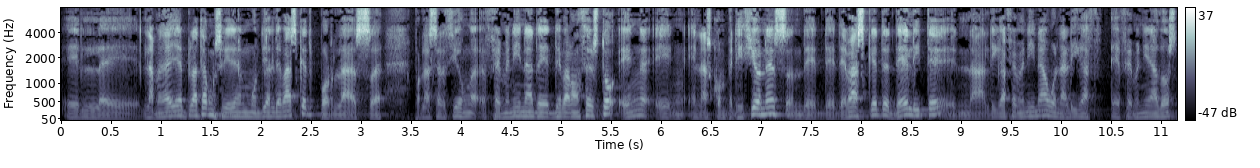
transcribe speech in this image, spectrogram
el, eh, la medalla de plata conseguida en el Mundial de Básquet por las por la selección femenina de, baloncesto en, en, las competiciones de, de, de básquet de élite, en la Liga Femenina o en la Liga Femenina 2,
